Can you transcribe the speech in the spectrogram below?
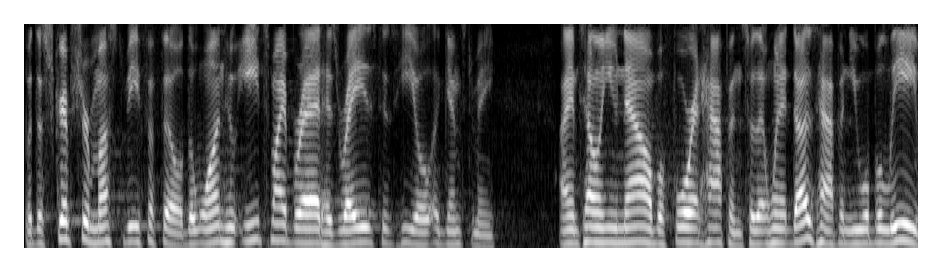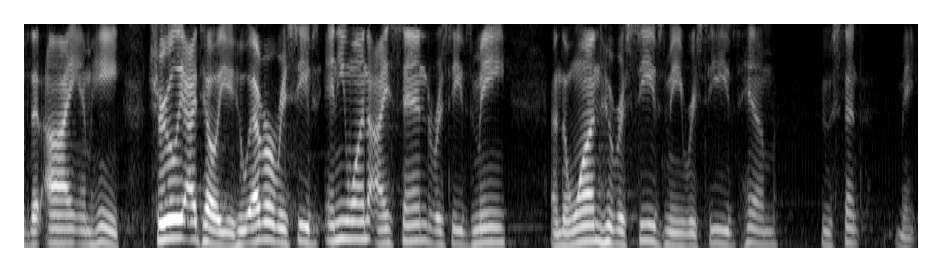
But the scripture must be fulfilled. The one who eats my bread has raised his heel against me. I am telling you now before it happens, so that when it does happen, you will believe that I am he. Truly, I tell you, whoever receives anyone I send receives me, and the one who receives me receives him who sent me.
